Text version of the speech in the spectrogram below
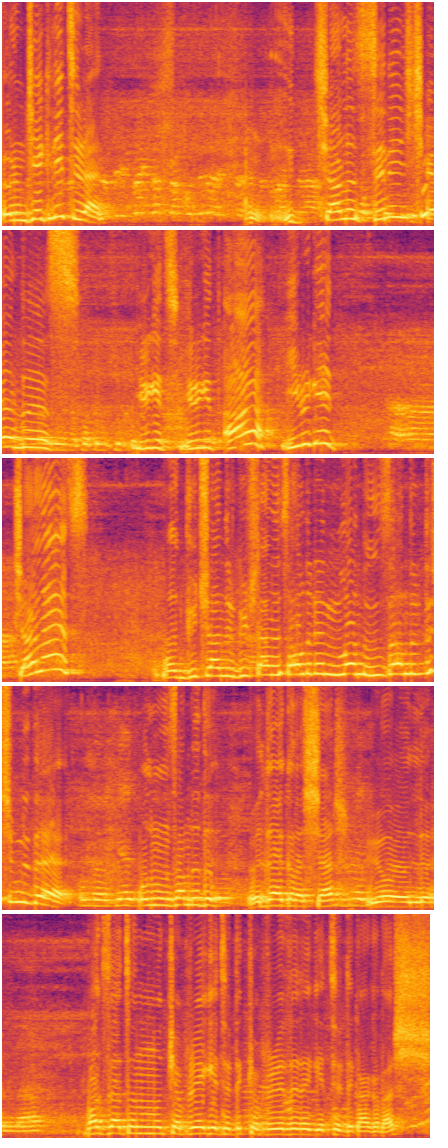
Örümcekli tren. Charles seni Charles. Yürü git yürü git. Aa yürü git. Charles! Ha, güçlendir güçlendir saldırın lan hızlandırdı şimdi de. Oğlum hızlandırdı. Öldü arkadaşlar. Yo öldü. Bak zaten onu köprüye getirdik. Köprüye de getirdik arkadaş.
